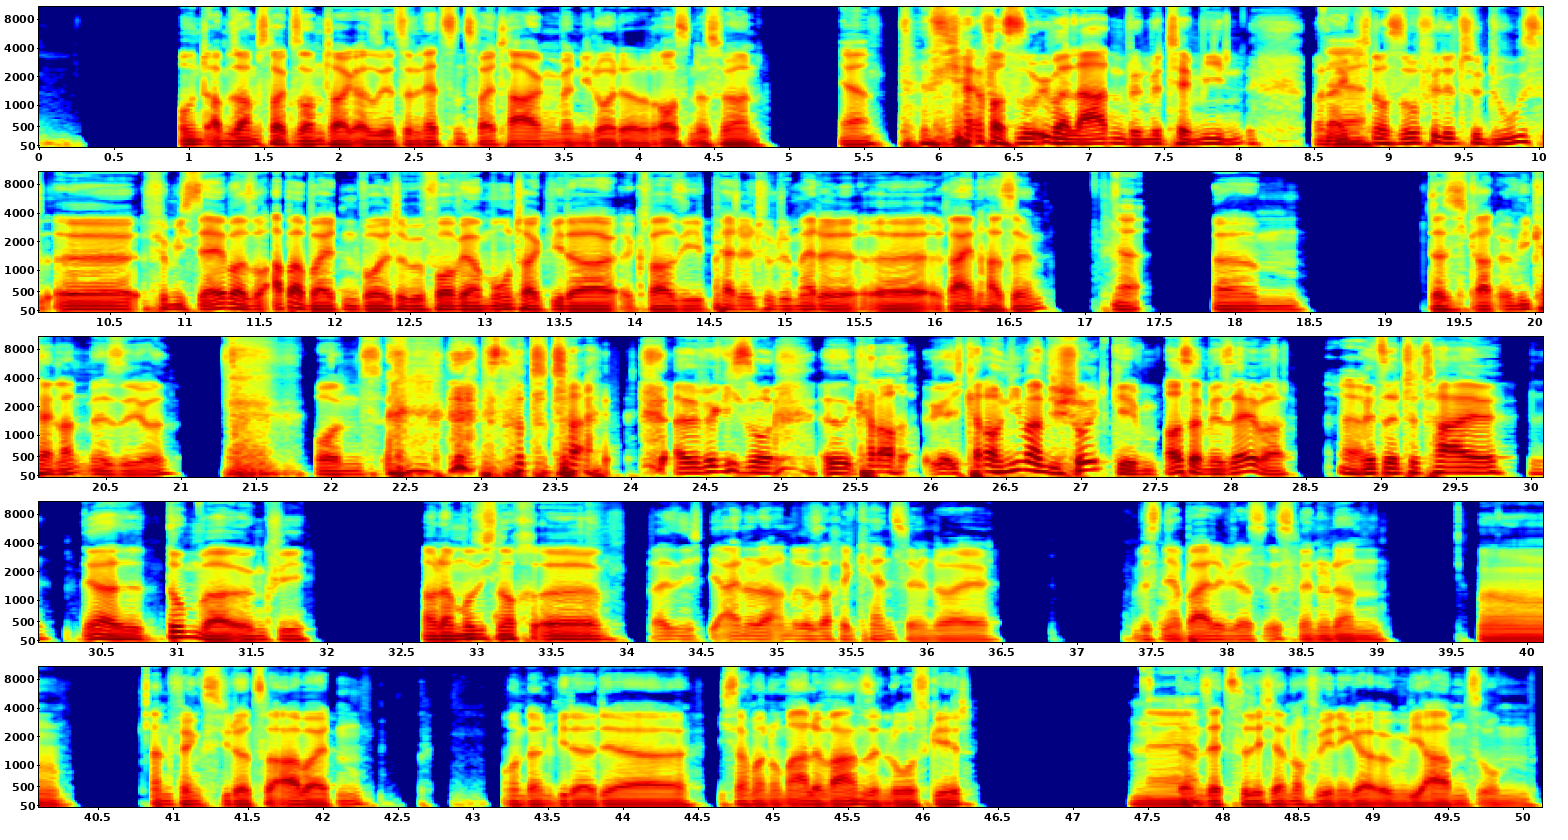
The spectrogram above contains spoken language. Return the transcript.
und am Samstag, Sonntag, also jetzt in den letzten zwei Tagen, wenn die Leute da draußen das hören, Ja. dass ich einfach so überladen bin mit Terminen und Ja. eigentlich noch so viele To-Dos äh, für mich selber so abarbeiten wollte, bevor wir am Montag wieder quasi Pedal to the Metal äh, reinhasseln. Ja. Ähm, dass ich gerade irgendwie kein Land mehr sehe. Und so total, also wirklich so, also kann auch, ich kann auch niemandem die Schuld geben, außer mir selber. Ja. Weil es halt total ja, dumm war irgendwie. Aber da muss ich noch, äh, weiß ich nicht, die eine oder andere Sache canceln, weil wir wissen ja beide, wie das ist, wenn du dann äh, anfängst wieder zu arbeiten und dann wieder der, ich sag mal, normale Wahnsinn losgeht. Naja. Dann setzt du dich ja noch weniger irgendwie abends um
